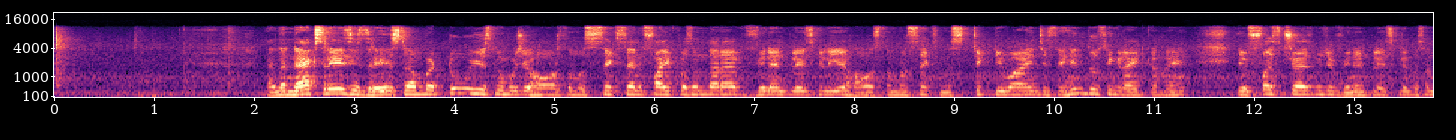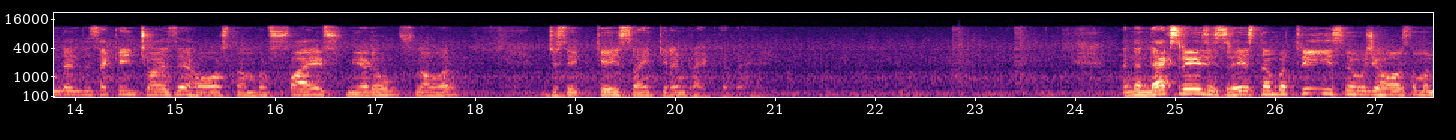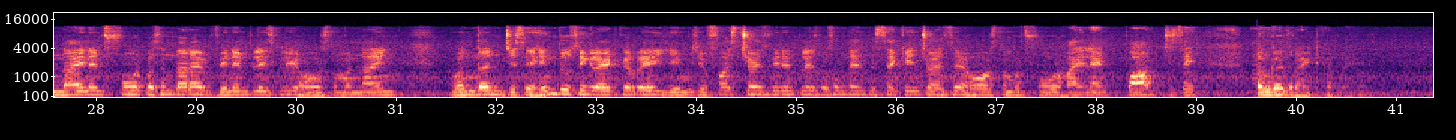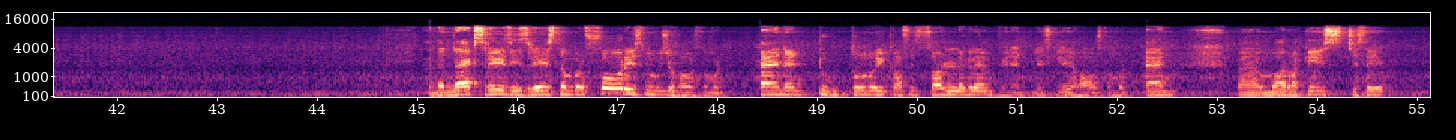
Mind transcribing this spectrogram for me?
And the next race is race number two इसमें मुझे horse number six and five पसंद आ रहा है। विन एंड प्लेस के लिए horse number six mystic divine जिसे हिंदू सिंह राइड कर रहे हैं। ये फ़र्स्ट चॉइस मुझे विन एंड प्लेस के लिए पसंद है। द सेकेंड चॉइस है horse number five meadow flower जिसे के साई किरण राइड कर रहे हैं। And the next race is race number three इसमें मुझे horse number nine and four पसंद आ रहा है। विन एंड प्लेस के लिए हॉर्स नंबर नाइन वंदन, जिसे हिंदू सिंह राइड कर रहे हैं, ये मुझे फ़र्स्ट चॉइस विन प्लेस पसंद है द सेकेंड चॉइस है horse number four Highland Park जिसे अंगद राइड कर रहे हैं। The next race is race number four इसमें मुझे horse number ten and two दोनों ही काफ़ी सॉलिड लग रहे हैं। विन प्लेस के लिए हॉर्स नंबर टेन माराकेश जिसे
